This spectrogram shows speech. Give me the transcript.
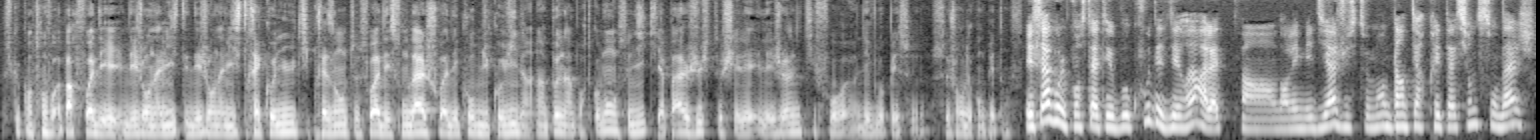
parce que quand on voit parfois des, journalistes et des journalistes très connus qui présentent soit des sondages, soit des courbes du Covid un, peu n'importe comment, on se dit qu'il n'y a pas juste chez les, jeunes qu'il faut euh, développer ce, genre de compétences. Et ça, vous le constatez beaucoup, des erreurs dans les médias, justement, d'interprétation de sondages?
